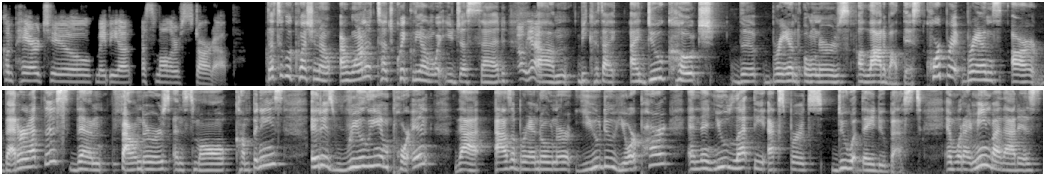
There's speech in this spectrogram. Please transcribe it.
compared to maybe a, a smaller startup? That's a good question. I, I want to touch quickly on what you just said Oh, yeah. um, because I, I do coach the brand owners a lot about this. Corporate brands are better at this than founders and small companies. It is really important that as a brand owner, you do your part and then you let the experts do what they do best. And what I mean by that is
